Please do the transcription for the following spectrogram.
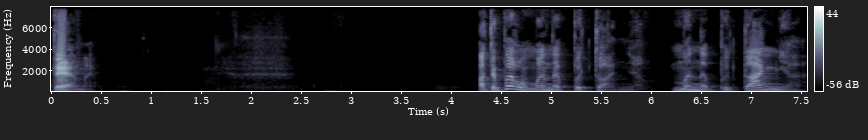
теми. А тепер у мене питання. У мене питання,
